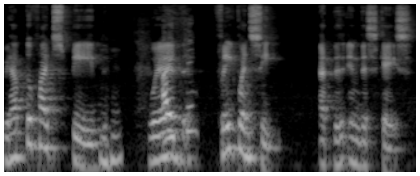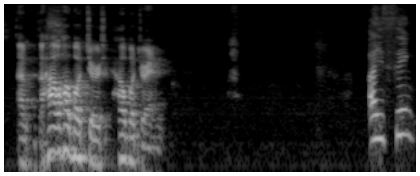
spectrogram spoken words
We have to fight speed hmm I with think frequency. At the, in this case, um, how how about your how about your end? I think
